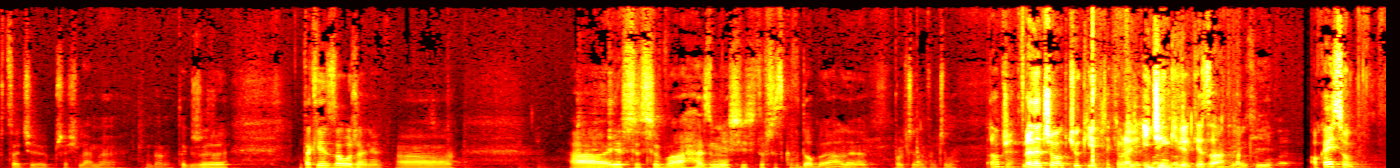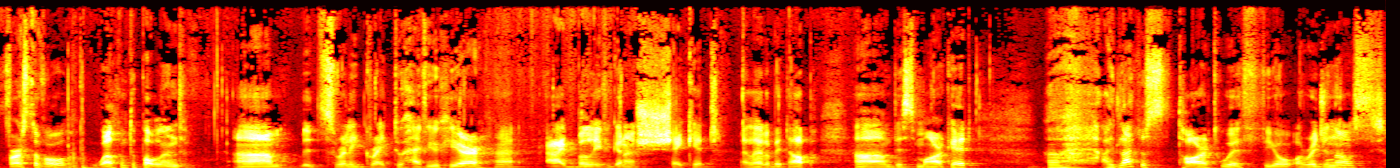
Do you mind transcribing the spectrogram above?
chcecie, prześlemy i tak. Także takie jest założenie. A, a jeszcze trzeba zmieścić to wszystko w dobę, ale walczymy, walczymy. Dobrze, będę trzymał kciuki w takim razie i dzięki wielkie za Dzięki. Okay, so first of all, welcome to Poland. Um, it's really great to have you here. Uh, I believe you're gonna shake it a little bit up, um, this market. Uh, I'd like to start with your originals.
